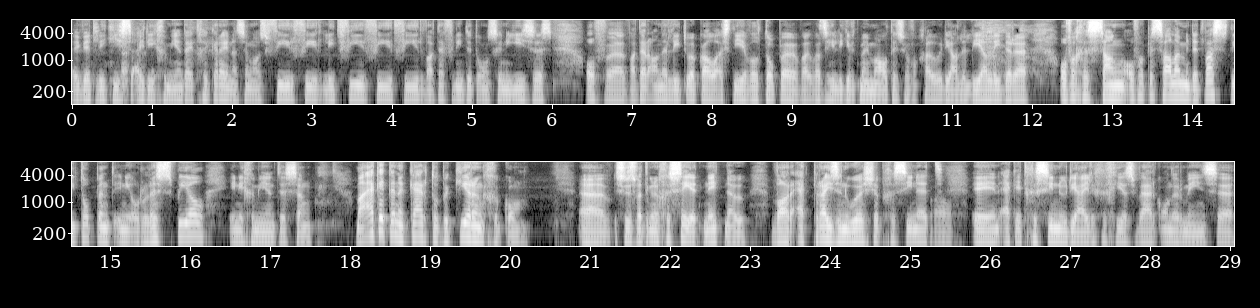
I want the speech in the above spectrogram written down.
hy weet liedjies uit die gemeente uit gekry en dan sing ons 44 lied 444 watter vriend het ons in Jesus of uh, watter ander lied ook al as die heuweltoppe wat is die liedjie wat my maaltyd so van goue die Halleluja liedere of 'n gesang of 'n psalm en dit was die toppunt en die orkes speel en die gemeente sing. Maar ek het in 'n kerk tot bekering gekom. uh soos wat ek nou gesê het net nou waar ek praise and worship gesien het Wow. en ek het gesien hoe die Heilige Gees werk onder mense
